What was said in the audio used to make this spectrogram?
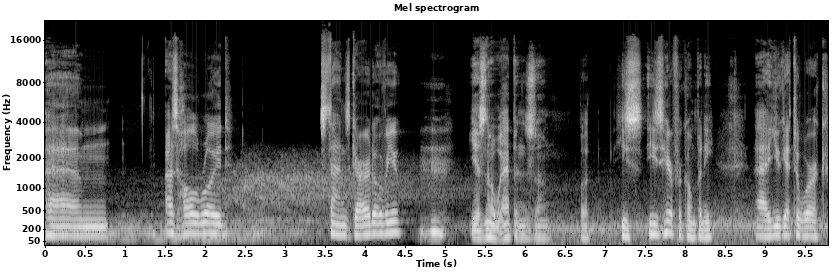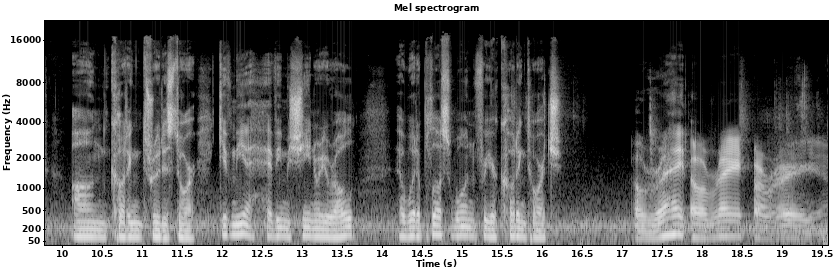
Um, as Holroyd stands guard over you, he has no weapons, so, but he's he's here for company. Uh, you get to work on cutting through this door. Give me a heavy machinery roll uh, with a plus one for your cutting torch. All right, all right, all right.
